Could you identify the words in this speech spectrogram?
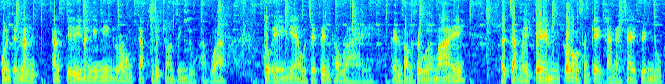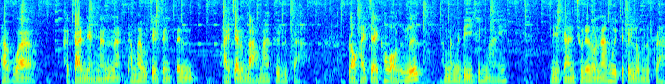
ควรจะนั่งตั้งสติให้ดีนั่งนิ่งๆแล้วลองจับชีพจรตัวเองดูครับว่า ตัวเองเนี่ยหัวใจเต้นเท่าไหร่เต้นสม่ำเสมอไหมถ้าจับไม่เป็นก็ลองสังเกตการหายใจตัวเองดูครับว่า อาการอย่างนั้นนะทำให้หัวใจเต้นเต้นหายใจลำบากมากขึ้นหรือเปล่า ลองหายใจเข้าออกลึกๆทำให้มันดีขึ้นไหม มีการชวนให้เราหน้ามืดจะเป็นลมหรือเปล่า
